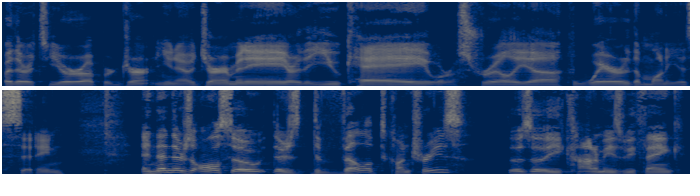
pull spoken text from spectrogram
whether it's Europe or you know Germany or the UK or Australia, where the money is sitting. And then there's also there's developed countries. Those are the economies we think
